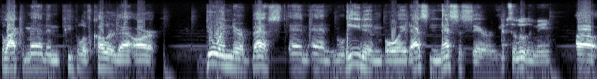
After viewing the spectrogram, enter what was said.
black men and people of color that are doing their best and and leading. Boy, that's necessary. Absolutely, man. Uh,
